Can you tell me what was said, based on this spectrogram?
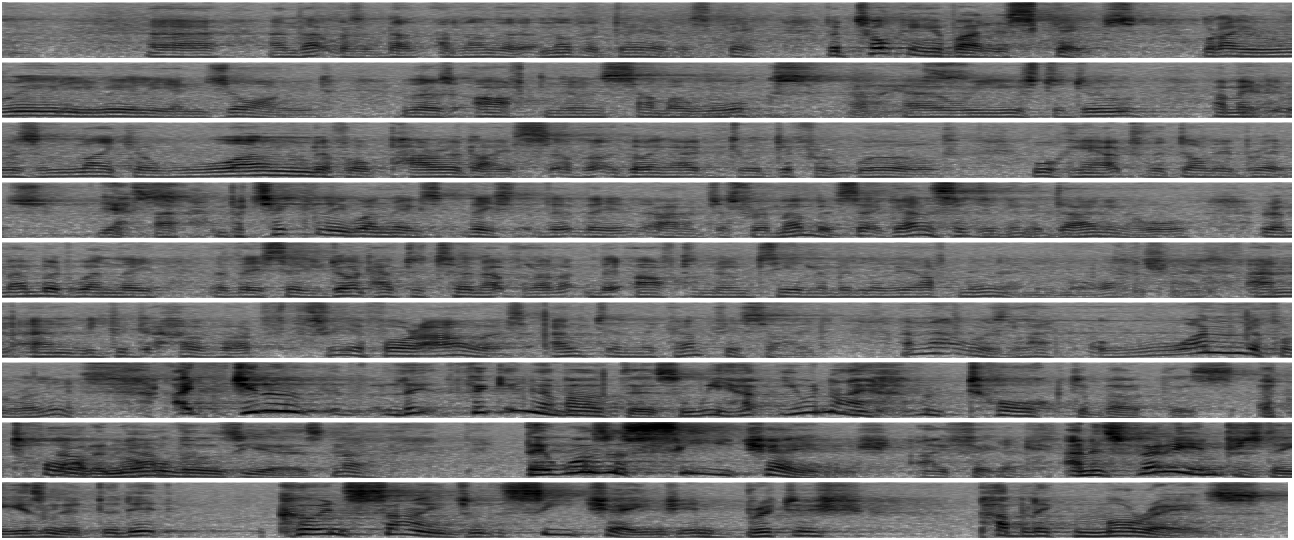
Uh, and that was another, another day of escape. But talking about escapes, what I really, really enjoyed those afternoon summer walks Oh, yes. uh, we used to do. I mean, it was like a wonderful paradise of uh, going out into a different world, walking out to the Dolly Bridge. Yes. Uh, and particularly when they, they, they, they I just remembered, again sitting in the dining hall, remembered when they, they said you don't have to turn up for the- afternoon tea in the middle of the afternoon anymore. That's right. And, and we could have about three or four hours out in the countryside. And that was like a wonderful release. I, do you know, thinking about this, and we have, you and I haven't talked about this at all No, in all haven't. those years. No. There was a sea change, I think. Yes. And it's very interesting, isn't it, that it coincides with a sea change in British public mores.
